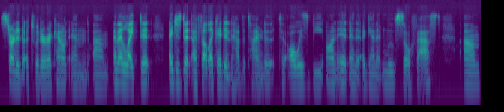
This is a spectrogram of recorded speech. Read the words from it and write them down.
started a Twitter account and um, and I liked it. I just did, I felt like I didn't have the time to to always be on it, and again, it moves so fast. Um,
